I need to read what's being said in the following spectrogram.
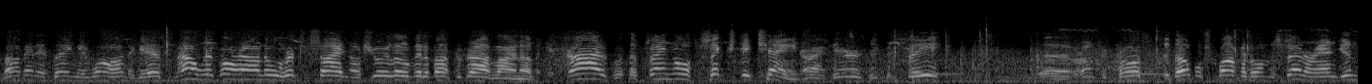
About anything you want, I guess. Now we'll go around over to the side and I'll show you a little bit about the drive line of it. It drives with a single 60 chain right here, as you can see uh, runs across the double sprocket on the center engine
